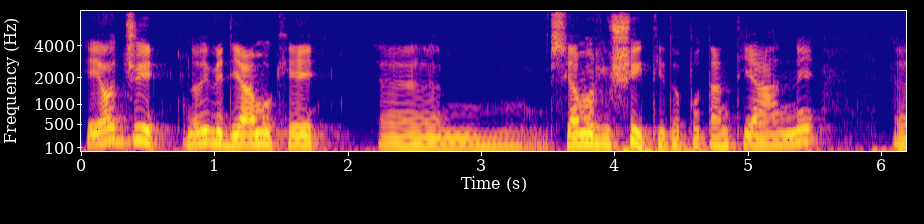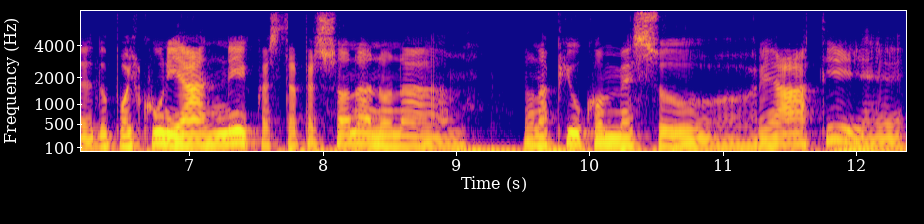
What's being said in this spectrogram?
E oggi noi vediamo che ehm, siamo riusciti dopo tanti anni, eh, dopo alcuni anni, questa persona non ha, non ha più commesso reati e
